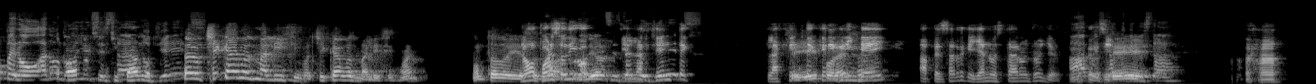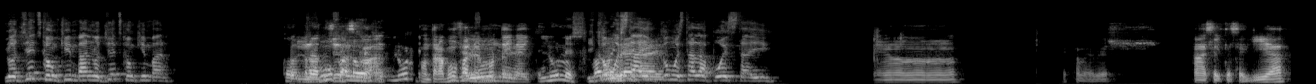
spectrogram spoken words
No, pero Aaron No, Rodgers en Chicago. en los Jets. Pero Chicago es malísimo, Chicago es malísimo, ¿eh? Con todo y No, por eso digo, que la gente, la gente Sí, cree Green eso. Bay a pesar de que ya no está Aaron Rodgers. es Ah, que pensaba decía. que no está. Ajá. ¿Los Jets con quién van? ¿Los Jets con quién van? Contra van el lunes. contra Buffalo en el Monday lunes. Night. El lunes. ¿Y cómo está ahí? ¿Cómo está la apuesta ahí? Eh, déjame ver. Ah, es el que seguía.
